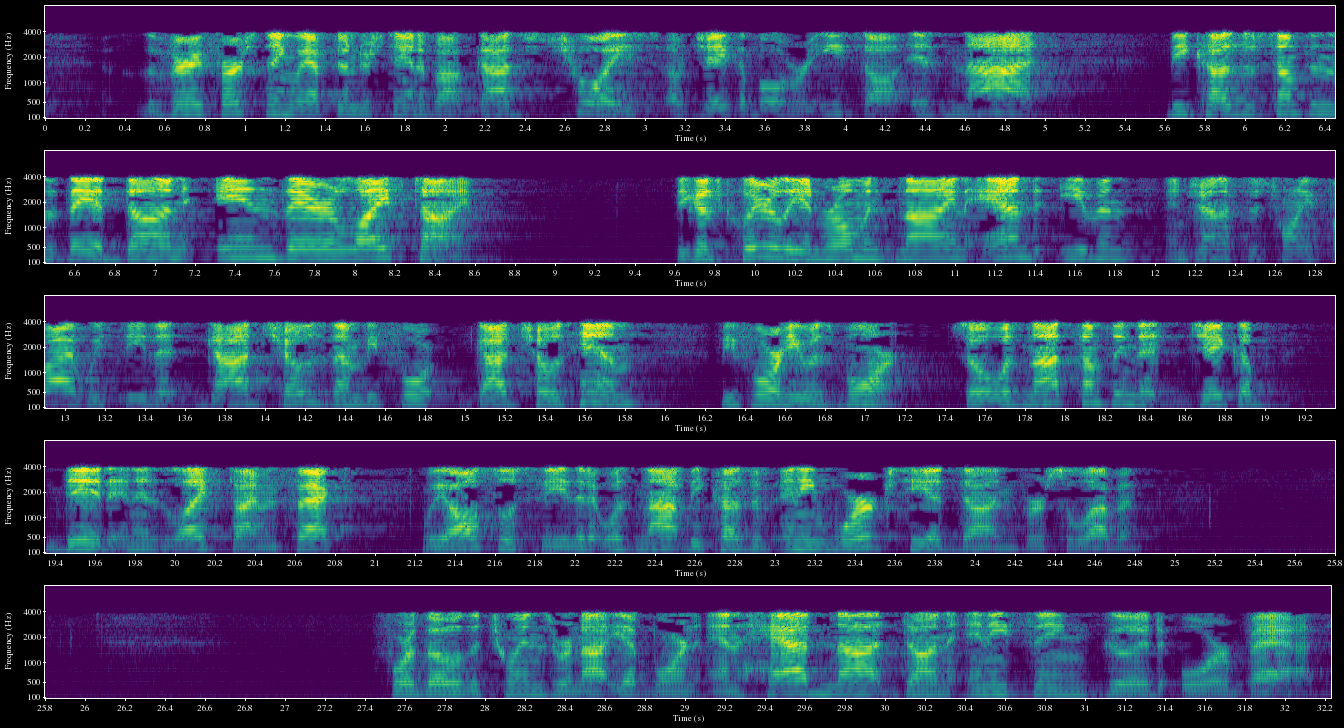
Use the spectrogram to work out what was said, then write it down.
the very first thing we have to understand about God's choice of Jacob over Esau is not because of something that they had done in their lifetime. Because clearly in Romans 9 and even in Genesis 25 we see that God chose them before God chose him before he was born. So it was not something that Jacob did in his lifetime. In fact, we also see that it was not because of any works he had done, verse 11. For though the twins were not yet born and had not done anything good or bad.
